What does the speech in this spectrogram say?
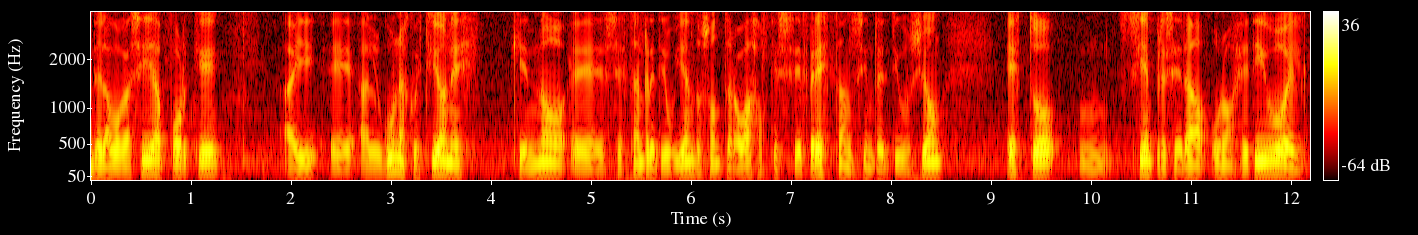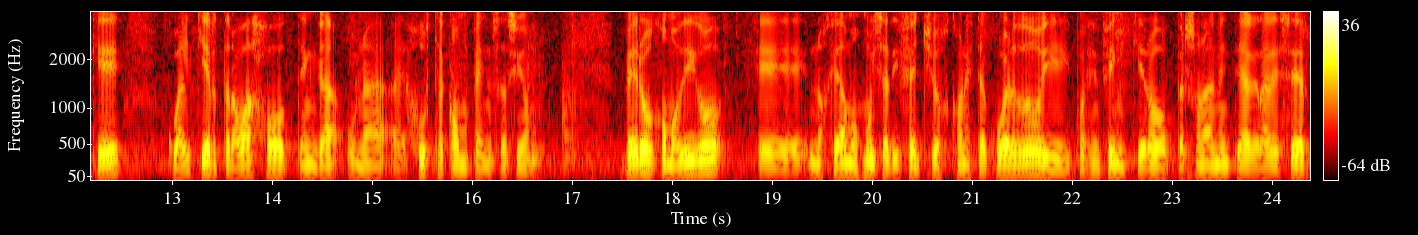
de la abogacía porque hay eh, algunas cuestiones que no eh, se están retribuyendo, son trabajos que se prestan sin retribución. Esto mm, siempre será un objetivo, el que cualquier trabajo tenga una eh, justa compensación. Pero, como digo, nos quedamos muy satisfechos con este acuerdo y, pues, en fin, quiero personalmente agradecer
